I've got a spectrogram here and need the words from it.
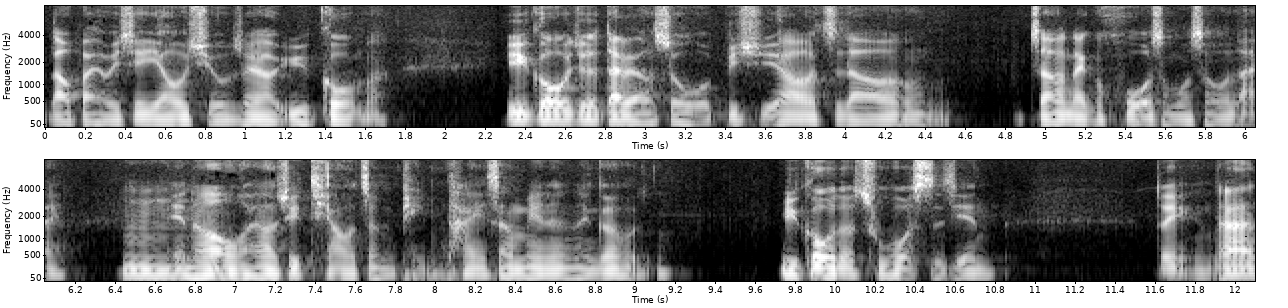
老板有一些要求，所以要预购嘛，预购就代表说我必须要知道。知道那个货什么时候来，嗯，然后我还要去调整平台上面的那个预购的出货时间，对，那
